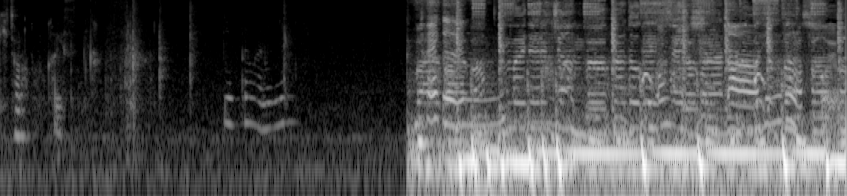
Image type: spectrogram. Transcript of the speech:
기절하도록 하겠습니다. 일단 안녕. 퇴근. 진짜 힘들었어요.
